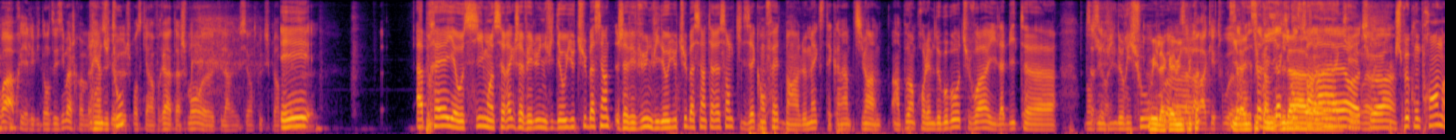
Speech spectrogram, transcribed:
Ouais, après, il y a l'évidence des images quand même. Rien du que- tout. Je pense qu'il y a un vrai attachement, euh, qu'il a réussi un truc super Et- balèze, euh. Après, il y a aussi, moi, c'est vrai que j'avais lu une vidéo YouTube assez, j'avais vu une vidéo YouTube assez intéressante qui disait qu'en fait, ben, le mec, c'était quand même un petit, un, un peu un problème de bobo, tu vois. Il habite euh, dans Ça, une vrai. ville de Richoux. Oui, il a quand même euh, une Sa putain- tout. il euh, a une Sa putain de villa qui donne euh, tu vois. Je peux comprendre.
